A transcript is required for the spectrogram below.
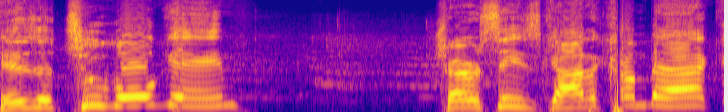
It is a two goal game. Traverse City's got to come back.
